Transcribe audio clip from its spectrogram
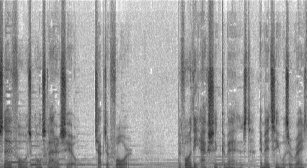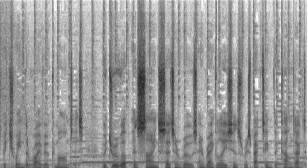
Snow Fort on Slatter's Hill, Chapter 4 Before the action commenced, a meeting was arranged between the rival commanders, who drew up and signed certain rules and regulations respecting the conduct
